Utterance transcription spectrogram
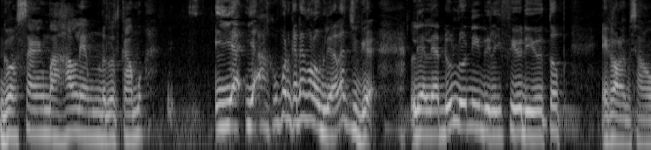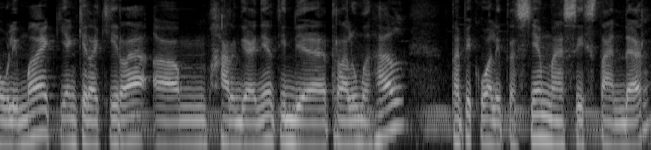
Gak usah yang mahal yang menurut kamu. Iya ya aku pun kadang kalau beli alat juga lihat-lihat dulu nih di review di YouTube. Ya kalau misalnya mau beli mic yang kira-kira um, harganya tidak terlalu mahal tapi kualitasnya masih standar.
